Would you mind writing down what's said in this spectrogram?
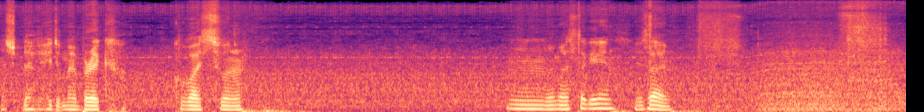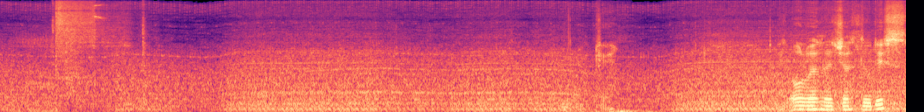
I should have hit my brake quite sooner. Hmm, am I stuck again? Yes I am. Okay. As always, let's just do this.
